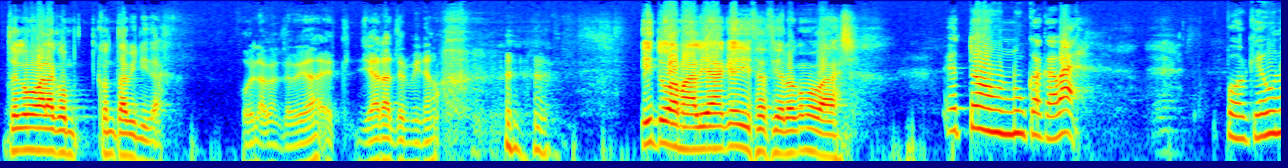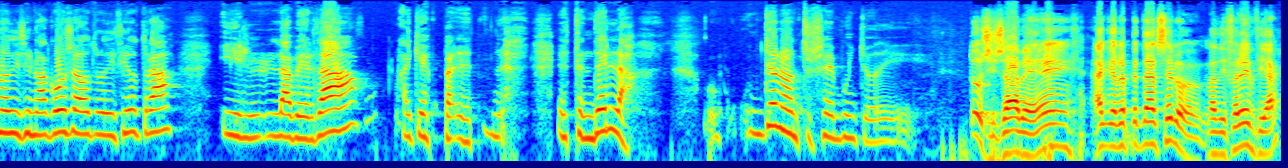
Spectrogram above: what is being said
Entonces, ¿cómo va la con- contabilidad? Pues la contabilidad ya la ha terminado. ¿Y tú, Amalia, qué dices, cielo? ¿Cómo vas? Esto es un nunca acabar. Porque uno dice una cosa, otro dice otra, y la verdad hay que extenderla. Yo no sé mucho de... Tú sí sabes, ¿eh? Hay que respetárselo, las diferencias.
